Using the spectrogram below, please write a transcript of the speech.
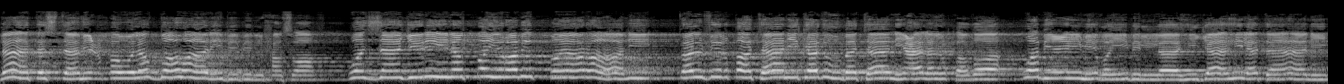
لا تستمع قول الضوارب بالحصى. والزاجرين الطير بالطيران فالفرقتان كذوبتان على القضاء وبعلم غيب الله جاهلتان.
